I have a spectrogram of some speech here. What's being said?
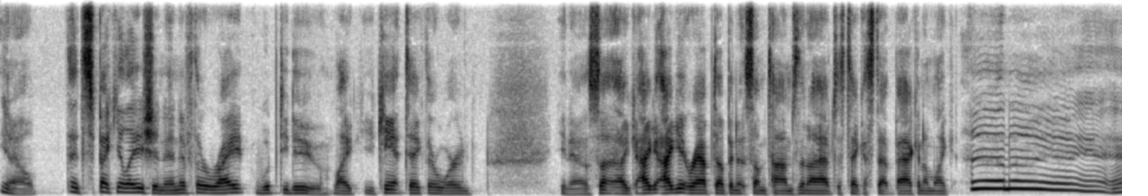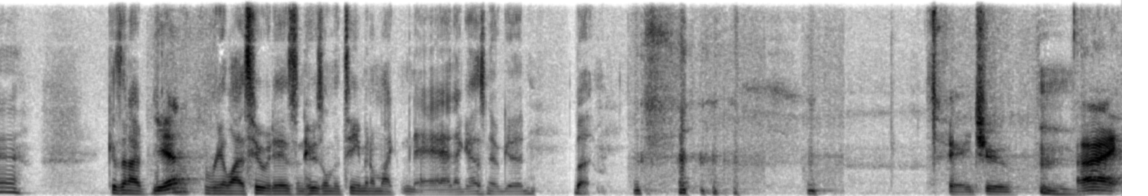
you know, it's speculation. And if they're right, whoop de doo. Like, you can't take their word. You know, so like I, I get wrapped up in it sometimes. Then I have to take a step back and I'm like, eh, no, because then I yeah realize who it is and who's on the team, and I'm like, nah, that guy's no good. But it's very true. All right,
